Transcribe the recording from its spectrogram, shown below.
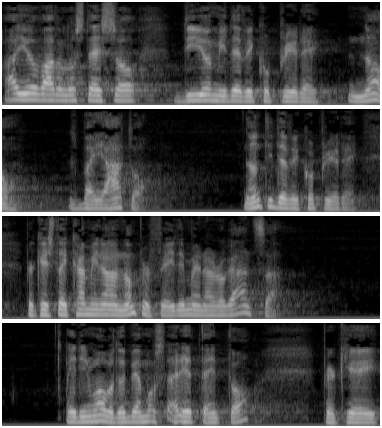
Ah, io vado lo stesso, Dio mi deve coprire. No, sbagliato. Non ti deve coprire perché stai camminando non per fede ma in arroganza. E di nuovo dobbiamo stare attenti perché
